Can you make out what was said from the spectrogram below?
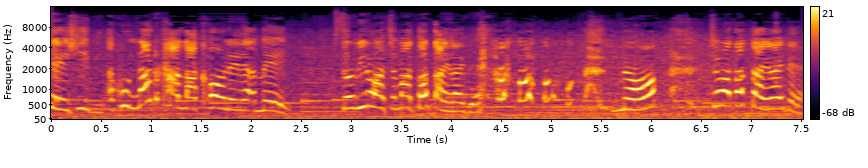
ချိန်ရှိပြီအခုနောက်တစ်ခါလာခေါ်နေတယ်အမေဆိုပြီးတော့ကျမတော့တိုင်လိုက်တယ်နော်ကျမတော့တိုင်လိုက်တယ်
